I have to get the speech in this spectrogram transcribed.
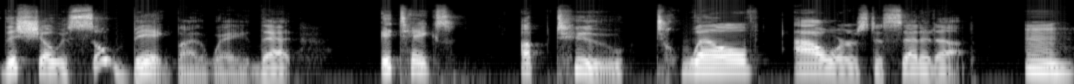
this show is so big, by the way, that it takes up to 12 hours to set it up. Mm.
